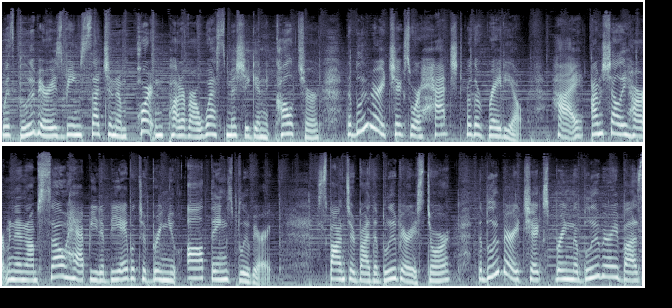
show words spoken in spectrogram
With blueberries being such an important part of our West Michigan culture, the Blueberry Chicks were hatched for the radio. Hi, I'm Shelly Hartmann, and I'm so happy to be able to bring you all things blueberry. Sponsored by the Blueberry Store, the Blueberry Chicks bring the blueberry buzz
